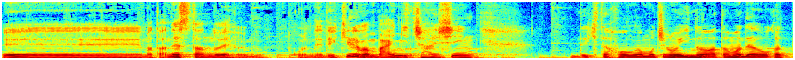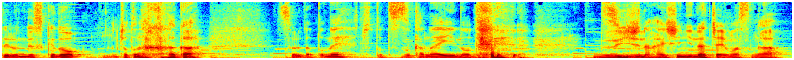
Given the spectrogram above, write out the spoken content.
えー、またねスタンド FM これねできれば毎日配信できた方がもちろんいいのは頭では分かってるんですけどちょっとなかなかそれだとねちょっと続かないので 随時な配信になっちゃいますが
